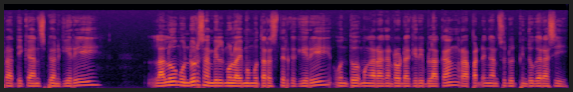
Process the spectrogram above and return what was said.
Perhatikan spion kiri. Lalu mundur sambil mulai memutar setir ke kiri untuk mengarahkan roda kiri belakang rapat dengan sudut pintu garasi.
